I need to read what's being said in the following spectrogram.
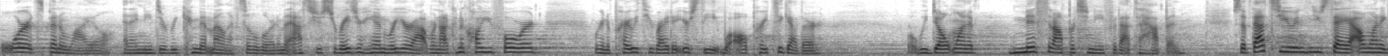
or it's been a while and I need to recommit my life to the Lord, I'm going to ask you just to raise your hand where you're at. We're not going to call you forward. We're going to pray with you right at your seat. We'll all pray together. But we don't want to miss an opportunity for that to happen. So if that's you and you say, I want to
